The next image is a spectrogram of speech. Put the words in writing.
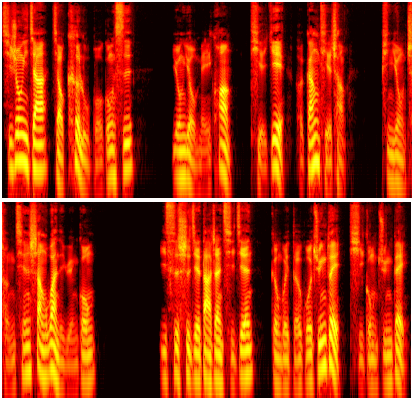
其中一家叫克鲁伯公司，拥有煤矿、铁业和钢铁厂，聘用成千上万的员工。一次世界大战期间，更为德国军队提供军备。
